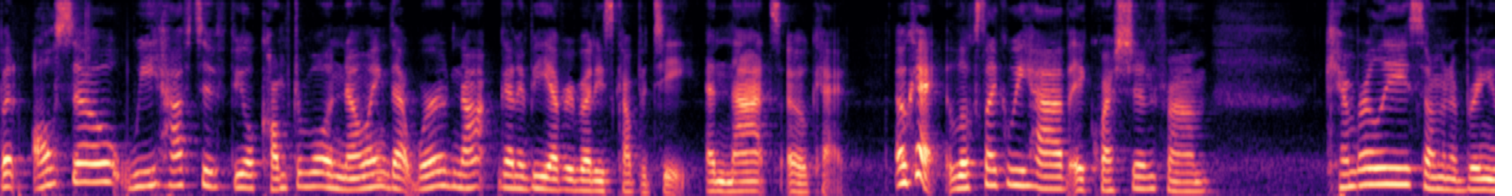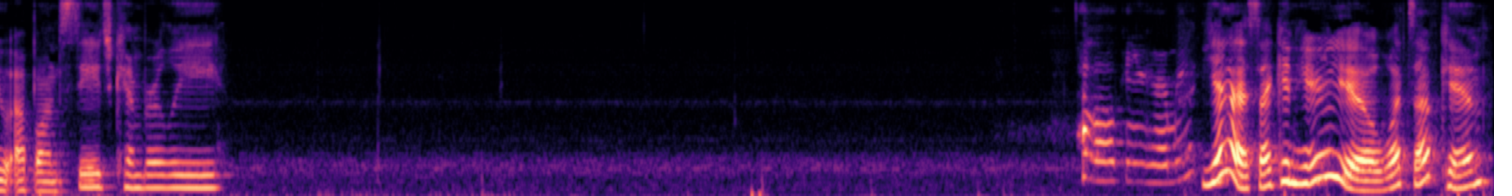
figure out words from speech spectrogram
but also we have to feel comfortable in knowing that we're not going to be everybody's cup of tea, and that's okay. Okay, it looks like we have a question from Kimberly, so I'm going to bring you up on stage, Kimberly. Hello, can you hear me? Yes, I can hear you. What's up, Kim?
